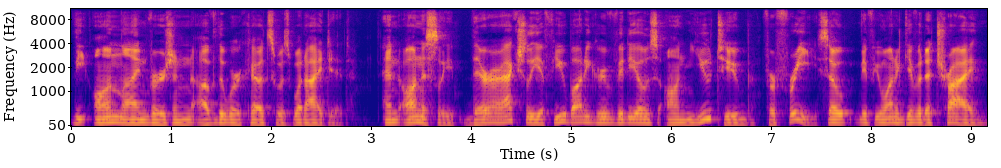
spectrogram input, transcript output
the online version of the workouts was what I did. And honestly, there are actually a few Body Groove videos on YouTube for free. So if you want to give it a try,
